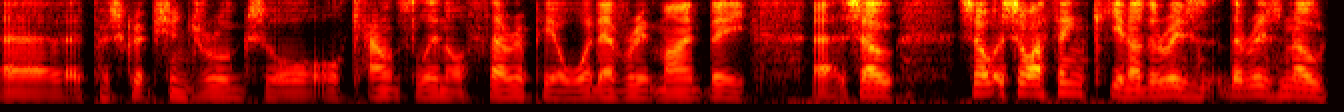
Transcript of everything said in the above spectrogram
uh, prescription drugs or, or counselling or therapy or whatever it might be. Uh, so, so, so I think, you know, there is, there is no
